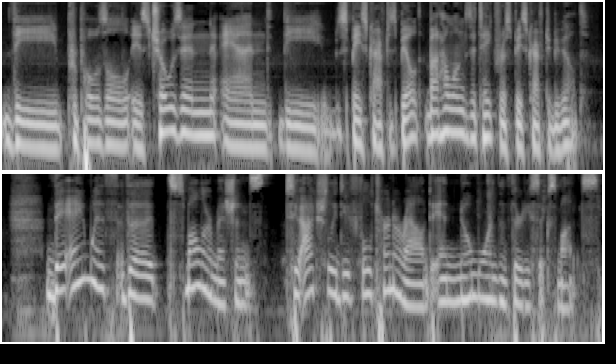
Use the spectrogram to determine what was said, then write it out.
the proposal is chosen and the spacecraft is built. About how long does it take for a spacecraft to be built? They aim with the smaller missions to actually do full turnaround in no more than 36 months.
